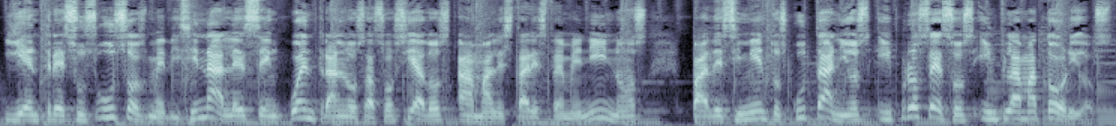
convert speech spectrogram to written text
Y entre sus usos medicinales se encuentran los asociados a malestares femeninos, padecimientos cutáneos y procesos inflamatorios.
